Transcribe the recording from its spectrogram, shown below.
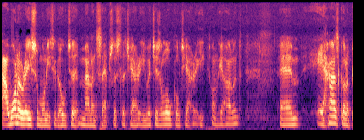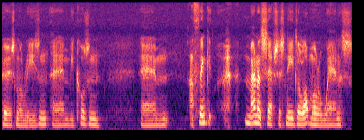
I want to raise some money to go to Man and Sepsis, the charity, which is a local charity on the island. Um, it has got a personal reason. Um, my cousin, um, I think Man and Sepsis needs a lot more awareness,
